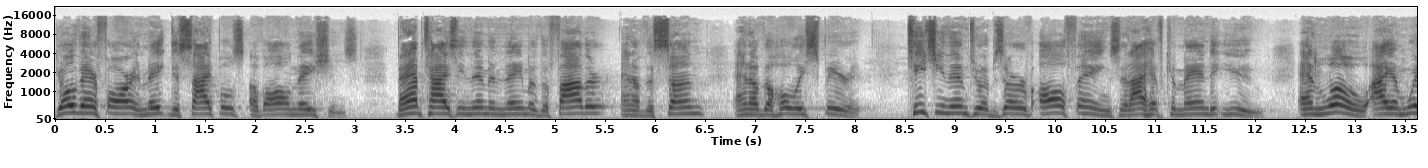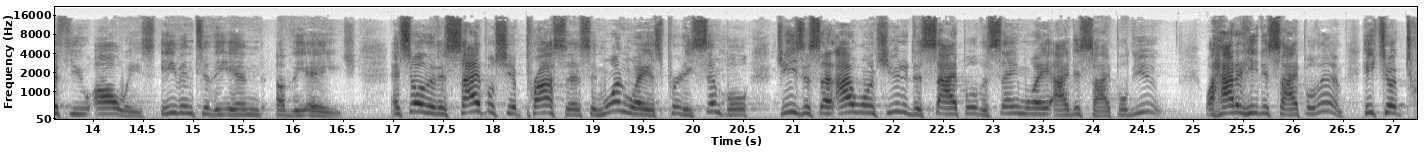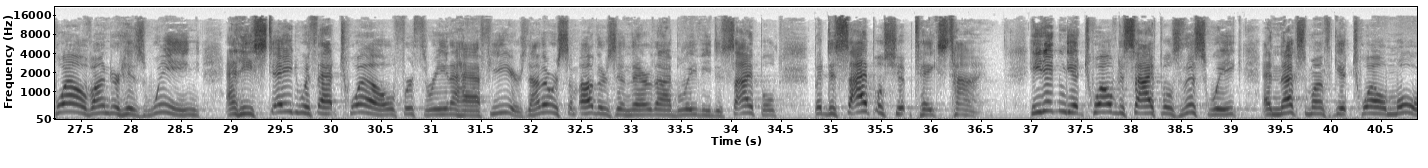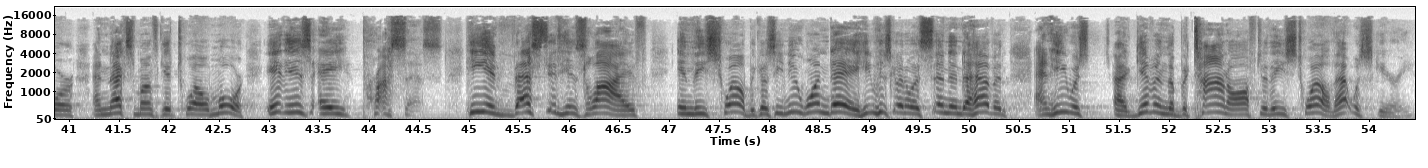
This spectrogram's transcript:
Go therefore and make disciples of all nations baptizing them in the name of the Father and of the Son and of the Holy Spirit, teaching them to observe all things that I have commanded you. And lo, I am with you always, even to the end of the age. And so the discipleship process, in one way, is pretty simple. Jesus said, I want you to disciple the same way I discipled you. Well, how did he disciple them? He took 12 under his wing and he stayed with that 12 for three and a half years. Now, there were some others in there that I believe he discipled, but discipleship takes time. He didn't get 12 disciples this week and next month get 12 more and next month get 12 more. It is a process. He invested his life in these 12 because he knew one day he was going to ascend into heaven and he was uh, given the baton off to these 12. That was scary.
